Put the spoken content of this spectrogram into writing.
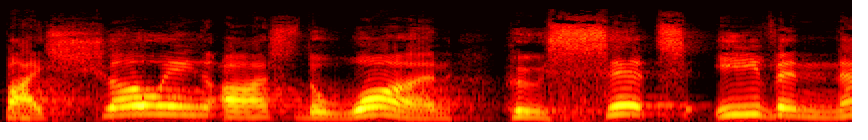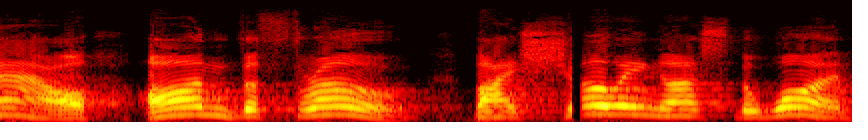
by showing us the one who sits even now on the throne, by showing us the one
